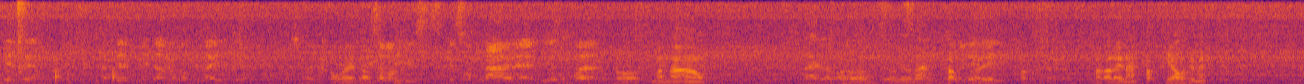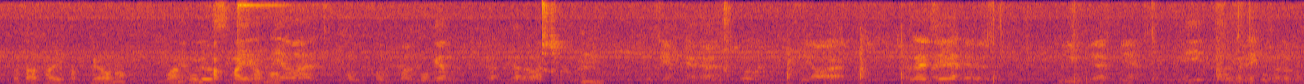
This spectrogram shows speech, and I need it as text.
ใส่เข้าไปครับพริกก็มะนาวก็เร็วๆนะผักอะไรผักผักอะไรนะ ผักแพวใช่ไหมภาษาไทยผักแพวเนาะบ้านผมผักไผ่ครับเนาะเนี่องของบางโปรแกมถ้าถ้าแบบว่าโปรแกมแค่นั้นเดี๋ยวอะอะไรเจ๊มีอยู่เนี่ยเนี่ยนี่ผมไม่ได้กลุ่มแล้วเรื่องว่าส่งในกลุ่ม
